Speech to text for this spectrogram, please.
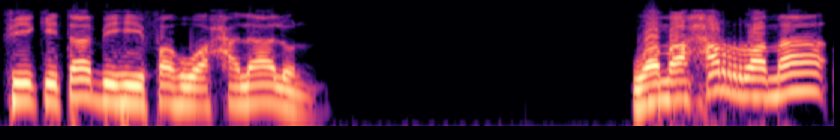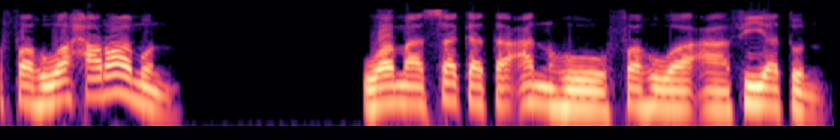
fi kitabihi fahuwa halalun. Wa ma harrama fahuwa haramun. Wa ma sakata anhu fahuwa afiyatun.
